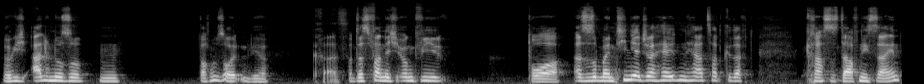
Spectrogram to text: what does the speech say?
Wirklich alle nur so, hm, warum sollten wir? Krass. Und das fand ich irgendwie, boah, also so mein Teenager-Heldenherz hat gedacht, krass, das darf nicht sein.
